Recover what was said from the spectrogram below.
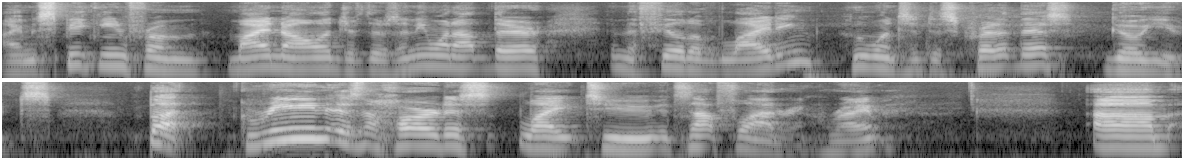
I'm speaking from my knowledge. If there's anyone out there in the field of lighting who wants to discredit this, go Utes. But green is the hardest light to. It's not flattering, right? Um,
